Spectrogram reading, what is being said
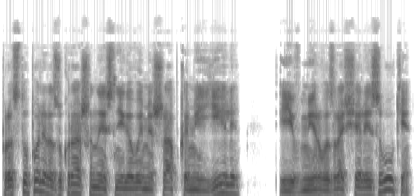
проступали разукрашенные снеговыми шапками ели, и в мир возвращались звуки.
